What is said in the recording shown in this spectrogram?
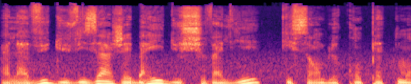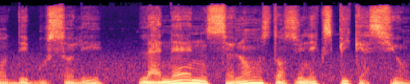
À la vue du visage ébahi du chevalier, qui semble complètement déboussolé, la naine se lance dans une explication.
